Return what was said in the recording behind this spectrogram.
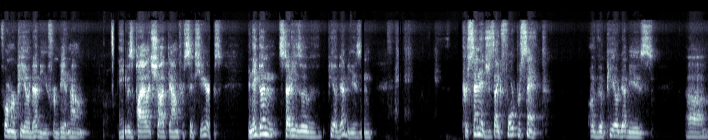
former POW from Vietnam. He was a pilot, shot down for six years. And they've done studies of POWs and percentage is like 4% of the POWs uh,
